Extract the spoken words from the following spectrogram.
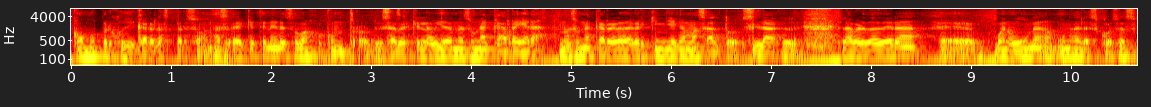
cómo perjudicar a las personas. Hay que tener eso bajo control y saber que la vida no es una carrera, no es una carrera de ver quién llega más alto. La, la, verdadera, eh, bueno, una, una de las cosas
